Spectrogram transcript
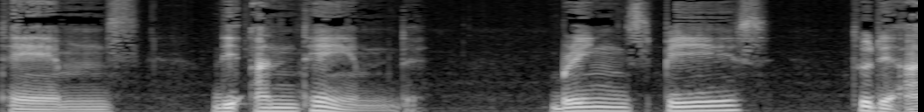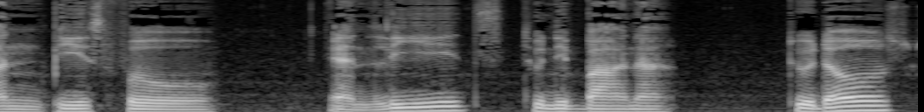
tames the untamed, brings peace to the unpeaceful, and leads to nibbana to those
